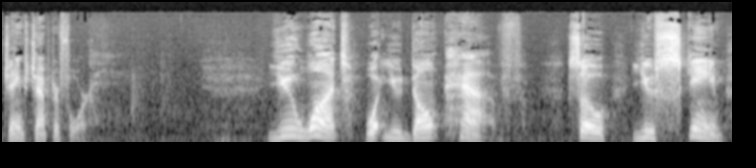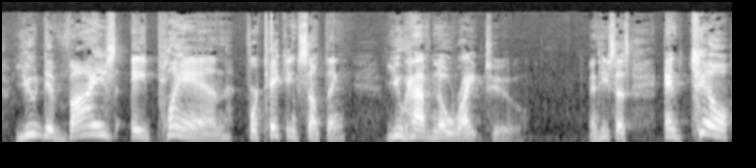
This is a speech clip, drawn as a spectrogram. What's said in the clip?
James chapter 4. You want what you don't have. So you scheme. You devise a plan for taking something you have no right to. And he says, and kill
